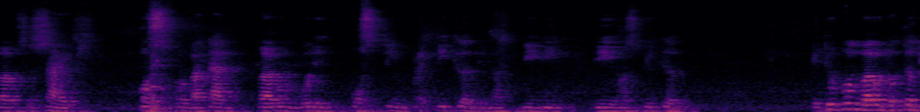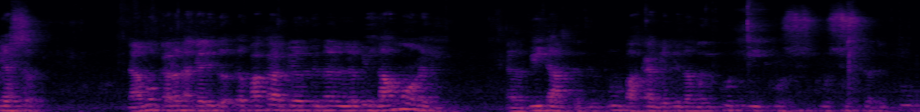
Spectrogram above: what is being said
baru selesai kos perubatan baru boleh posting praktikal di, di, di, di hospital. Itu pun baru doktor biasa. Namun kalau nak jadi doktor pakar dia kena lebih lama lagi. Dalam bidang tertentu bahkan dia kena mengikuti kursus-kursus tertentu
